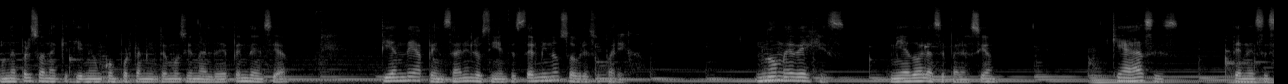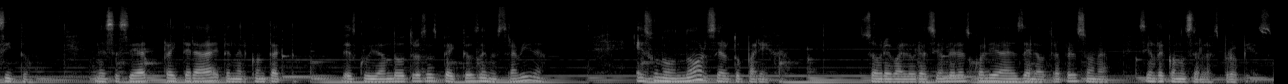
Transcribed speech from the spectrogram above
Una persona que tiene un comportamiento emocional de dependencia tiende a pensar en los siguientes términos sobre su pareja. No me dejes. Miedo a la separación. ¿Qué haces? Te necesito. Necesidad reiterada de tener contacto, descuidando otros aspectos de nuestra vida. Es un honor ser tu pareja sobrevaloración de las cualidades de la otra persona sin reconocer las propias.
